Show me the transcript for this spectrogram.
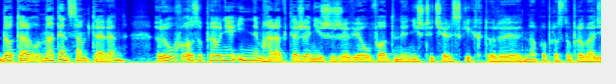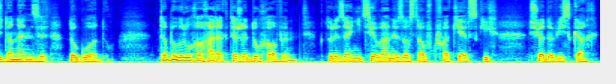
dotarł na ten sam teren ruch o zupełnie innym charakterze niż żywioł wodny niszczycielski, który no, po prostu prowadzi do nędzy, do głodu. To był ruch o charakterze duchowym, który zainicjowany został w kwakierskich środowiskach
